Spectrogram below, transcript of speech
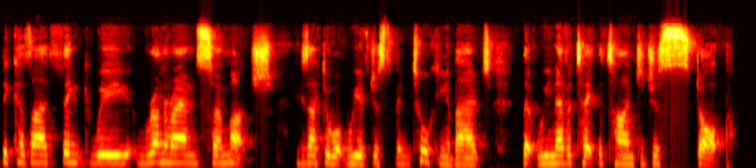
Because I think we run around so much, exactly what we have just been talking about, that we never take the time to just stop,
